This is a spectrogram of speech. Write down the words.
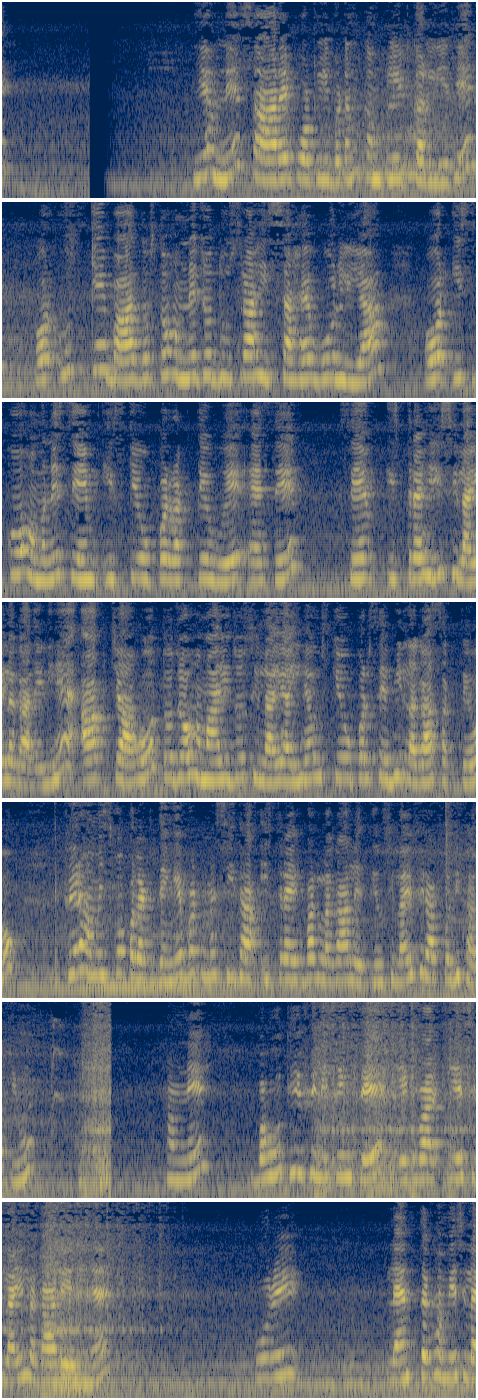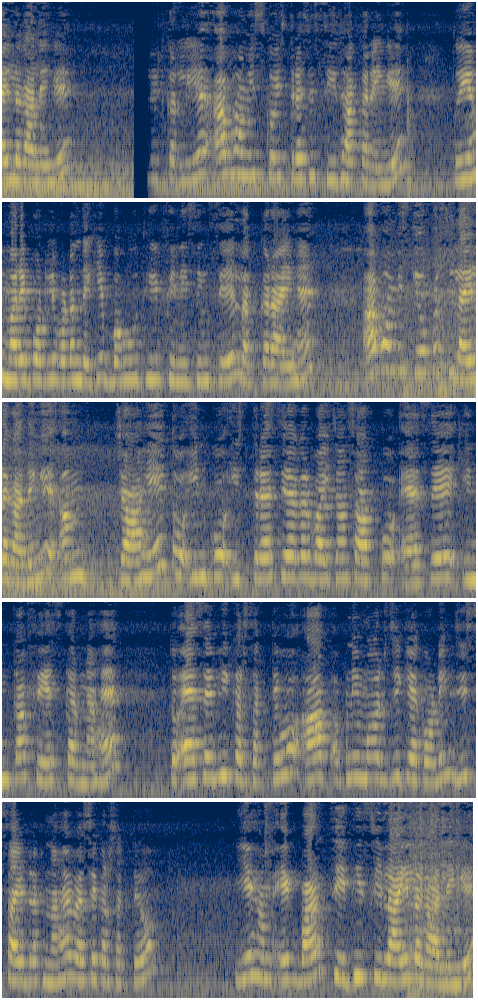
ये हमने सारे पोटली बटन कंप्लीट कर लिए थे और उसके बाद दोस्तों हमने जो दूसरा हिस्सा है वो लिया और इसको हमने सेम इसके ऊपर रखते हुए ऐसे सेम इस तरह ही सिलाई लगा देनी है। आप चाहो तो जो हमारी जो सिलाई आई है, उसके ऊपर से भी लगा सकते हो। फिर हम इसको पलट देंगे बट मैं सीधा इस तरह एक बार लगा लेती हूँ सिलाई। फिर आपको दिखाती हूँ। हमने बहुत ही फिनिशिंग से एक बार ये सिलाई लगा लेनी है। पूरी लेंथ तक हम ये सिलाई लगा लेंगे। कंप्लीट कर लिए अब हम इसको इस तरह से सीधा करेंगे। तो ये हमारे पोटली बटन देखिए, बहुत ही फिनिशिंग से लग कर आए हैं। अब हम इसके ऊपर सिलाई लगा देंगे। हम चाहें तो इनको इस तरह से अगर बाई चांस आपको ऐसे इनका फेस करना है तो ऐसे भी कर सकते हो। आप अपनी मर्ज़ी के अकॉर्डिंग जिस साइड रखना है, वैसे कर सकते हो। ये हम एक बार सीधी सिलाई लगा लेंगे।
